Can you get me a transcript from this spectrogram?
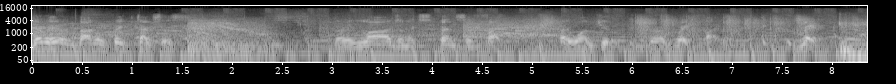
You ever hear of Battle Creek, Texas? A very large and expensive fight. I want you. You're a great fighter. Great.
